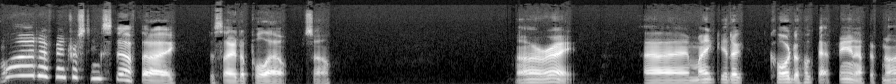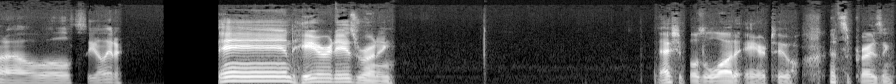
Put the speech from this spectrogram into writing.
a lot of interesting stuff that I decided to pull out. So, all right. I might get a cord to hook that fan up. If not, I will see you later. And here it is running. It actually pulls a lot of air too. That's surprising.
